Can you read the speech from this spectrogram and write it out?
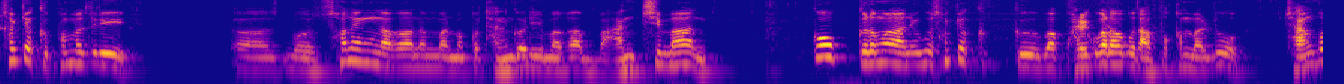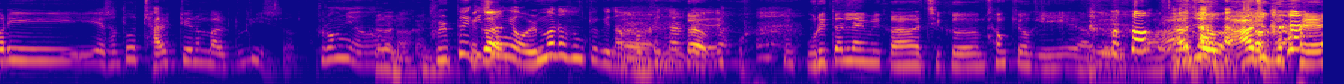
성격 급한 말들이 어 뭐 선행 나가는 말 많고 단거리 마가 많지만 꼭 그런 건 아니고 성격 그 막 괄괄하고 난폭한 말도 장거리에서도 잘 뛰는 말들도 있어. 그럼요. 그러니까요. 불패 기성이 그러니까- 얼마나 성격이 나빴겠는데. 그러니까 우리 딸내미가 지금 성격이 아주 아주, 아주 급해.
